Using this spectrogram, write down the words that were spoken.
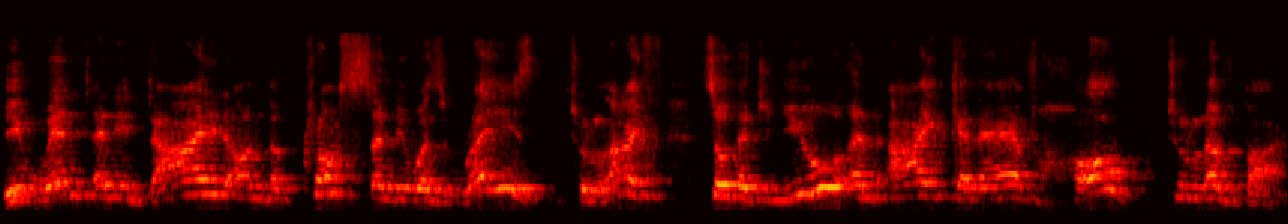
He went and he died on the cross and he was raised to life so that you and I can have hope to live by.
